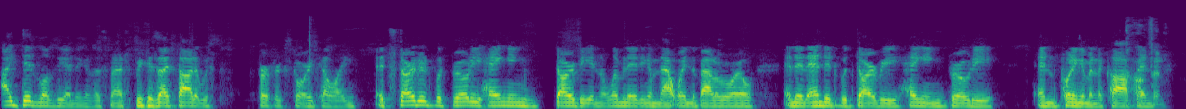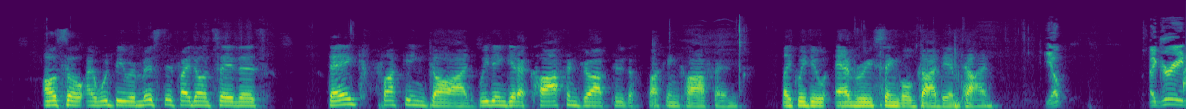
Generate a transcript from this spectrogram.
I did love the ending of this match because I thought it was perfect storytelling. It started with Brody hanging Darby and eliminating him that way in the Battle Royal, and it ended with Darby hanging Brody and putting him in the coffin. Coffin. Also, I would be remiss if I don't say this. Thank fucking God we didn't get a coffin drop through the fucking coffin like we do every single goddamn time. Yep. Agreed.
